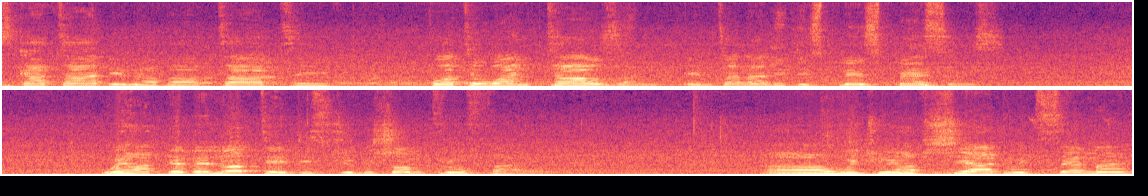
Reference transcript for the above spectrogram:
scattered in about 30, 41,000 internally displaced persons. We have developed a distribution profile uh, which we have shared with SEMA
